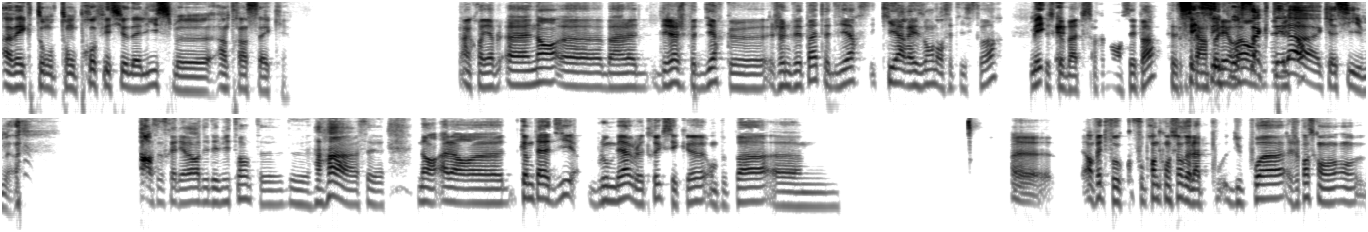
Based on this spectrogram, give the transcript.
avec ton, ton professionnalisme euh, intrinsèque? Incroyable. Euh, non, bah, déjà, je peux te dire que je ne vais pas te dire qui a raison dans cette histoire. Mais puisque bah, tout simplement, on ne sait pas. C'est, pour ça que t'es là, Cassim. Ah, ce serait l'erreur du débutante de. Ah, ah, non, alors, comme tu as dit, Bloomberg, le truc, c'est que on peut pas en fait, il faut, prendre conscience de la, du poids. Je pense qu'on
